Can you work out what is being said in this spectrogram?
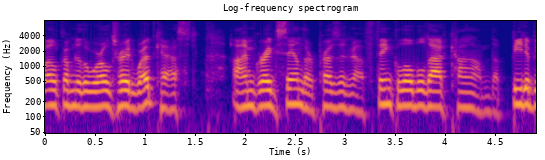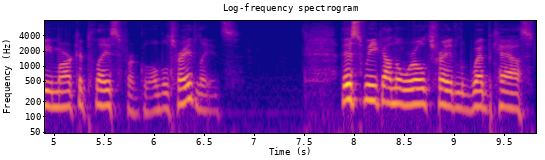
Welcome to the World Trade Webcast. I'm Greg Sandler, president of ThinkGlobal.com, the B2B marketplace for global trade leads. This week on the World Trade Webcast,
